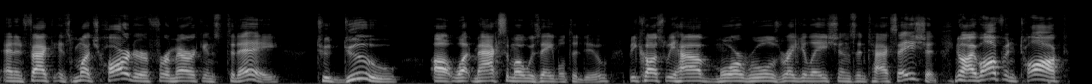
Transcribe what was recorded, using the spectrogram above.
And in fact, it's much harder for Americans today to do uh, what Maximo was able to do because we have more rules, regulations, and taxation. You know, I've often talked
